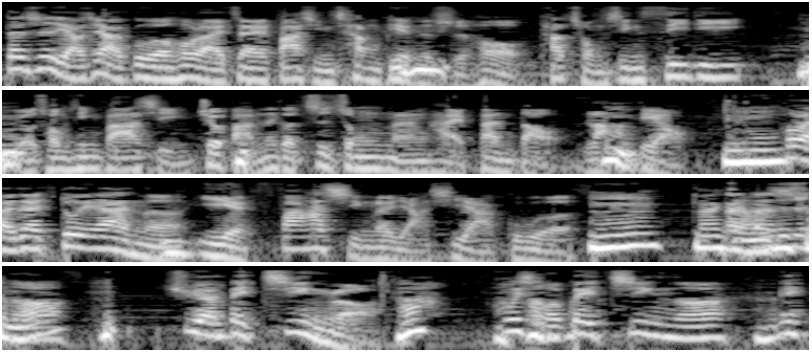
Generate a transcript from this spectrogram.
但是雅西亚孤儿后来在发行唱片的时候，他重新 CD 嗯有重新发行，就把那个至中南海半岛拉掉。嗯后来在对岸呢，也发行了雅西亚孤儿。嗯，那讲的是什么？居然被禁了。啊？为什么被禁呢？哎，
